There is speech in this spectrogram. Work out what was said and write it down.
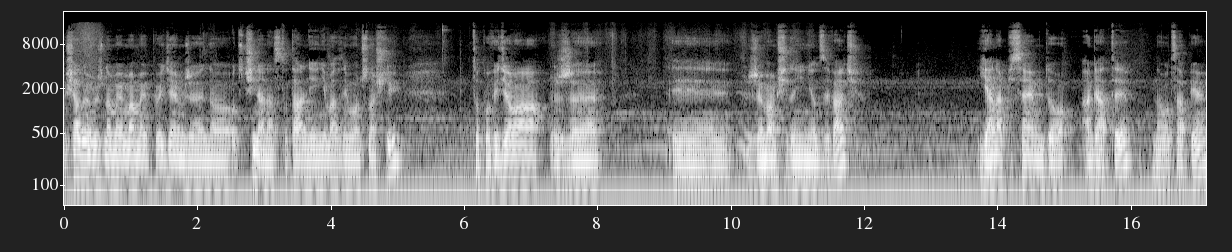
usiadłem już na moją mamę i powiedziałem, że no, odcina nas totalnie i nie ma z nią łączności, to powiedziała, że, yy, że mam się do niej nie odzywać. Ja napisałem do Agaty na WhatsAppie,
